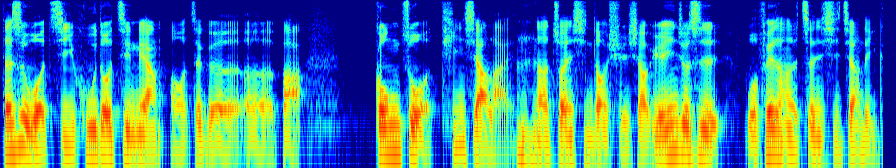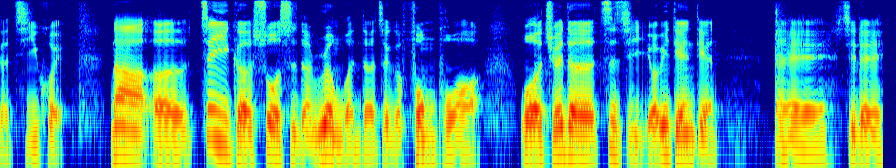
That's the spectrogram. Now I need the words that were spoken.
但是我几乎都尽量哦，这个呃把工作停下来，那专心到学校。原因就是我非常的珍惜这样的一个机会。那呃，这一个硕士的论文的这个风波哦，我觉得自己有一点点，呃，这个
